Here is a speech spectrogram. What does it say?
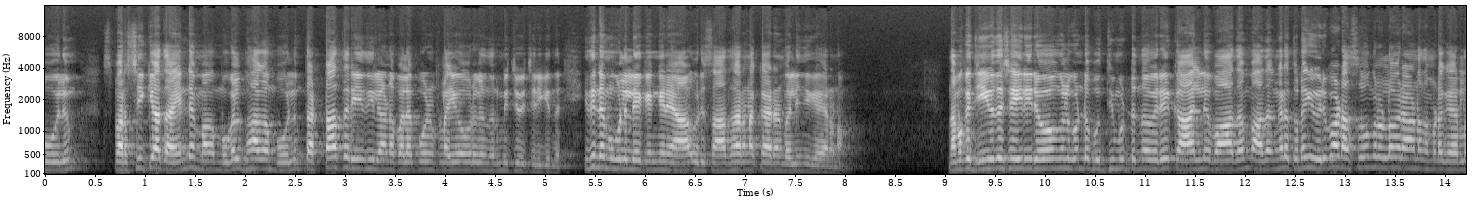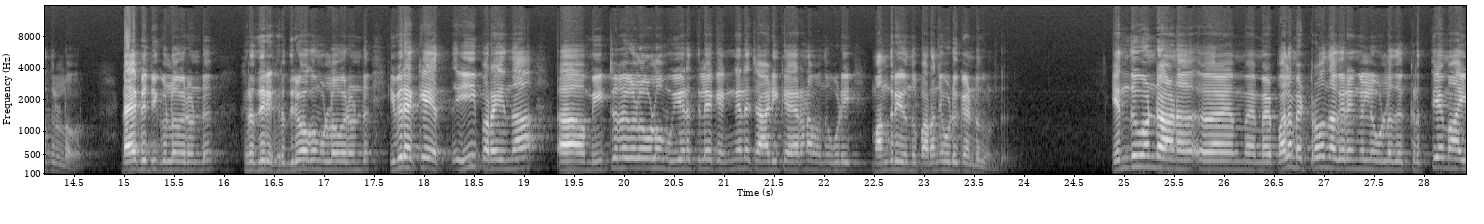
പോലും സ്പർശിക്കാത്ത അതിന്റെ മുഗൾ ഭാഗം പോലും തട്ടാത്ത രീതിയിലാണ് പലപ്പോഴും ഫ്ലൈ ഓവറുകൾ നിർമ്മിച്ചു വെച്ചിരിക്കുന്നത്. ഇതിന്റെ മുകളിലേക്ക് എങ്ങനെ ആ ഒരു സാധാരണക്കാരൻ വലിഞ്ഞു കയറണം? നമുക്ക് ജീവിതശൈലി രോഗങ്ങൾ കൊണ്ട് ബുദ്ധിമുട്ടുന്നവർ കാലിന് വാദം അതങ്ങനെ തുടങ്ങി ഒരുപാട് അസുഖങ്ങളുള്ളവരാണ് നമ്മുടെ കേരളത്തിലുള്ളവർ. ഡയബറ്റിക് ഉള്ളവരുണ്ട് ഹൃദയ ഹൃദ്രോഗമുള്ളവരുണ്ട്. ഇവരൊക്കെ ഈ പറയുന്ന മീറ്ററുകളോളം ഉയരത്തിലേക്ക് എങ്ങനെ ചാടി കയറണമെന്ന് കൂടി മന്ത്രി ഒന്ന് പറഞ്ഞു കൊടുക്കേണ്ടതുണ്ട്. എന്തുകൊണ്ടാണ് പല മെട്രോ നഗരങ്ങളിലും ഉള്ളത് കൃത്യമായി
